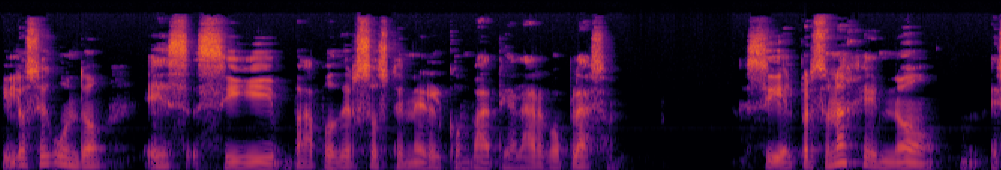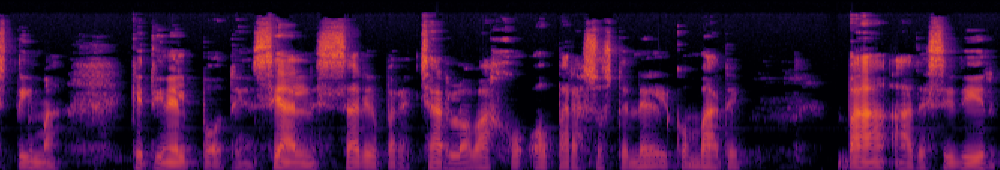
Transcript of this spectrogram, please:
Y lo segundo es si va a poder sostener el combate a largo plazo. Si el personaje no estima que tiene el potencial necesario para echarlo abajo o para sostener el combate, va a decidir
